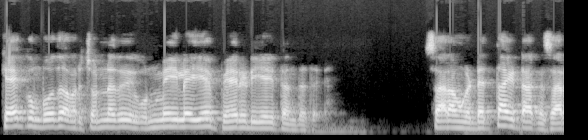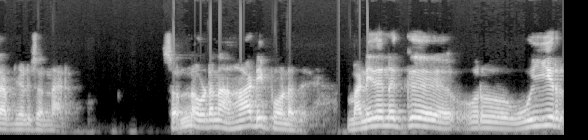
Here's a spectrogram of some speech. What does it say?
கேட்கும்போது அவர் சொன்னது உண்மையிலேயே பேரிடியை தந்தது. சார் அவங்க டெத் ஆகிட்டாங்க சார் அப்படின்னு சொல்லி சொன்னார். சொன்ன உடனே ஆடி போனது. மனிதனுக்கு ஒரு உயிர்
